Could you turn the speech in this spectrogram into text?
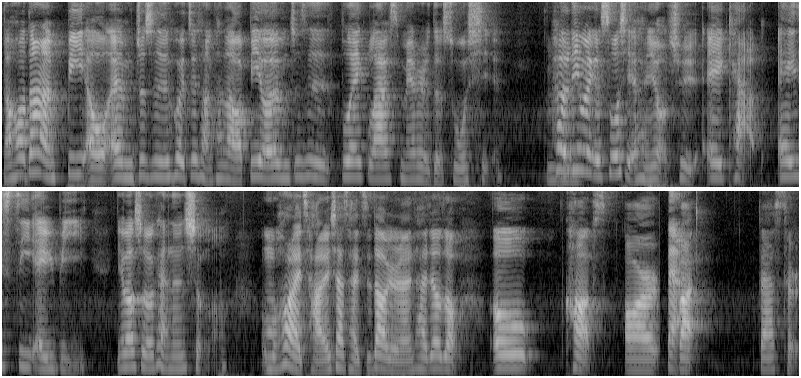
然后，当然，B L M 就是会最常看到，B L M 就是 Black Lives Matter 的缩写。还有另外一个缩写很有趣，A C A B A C A B，你要不要说说看那是什么？我们后来查了一下才知道，原来它叫做 All Cops Are Bad Bastard。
